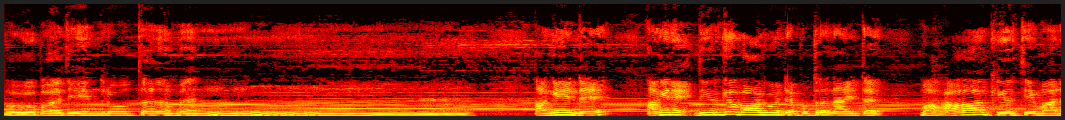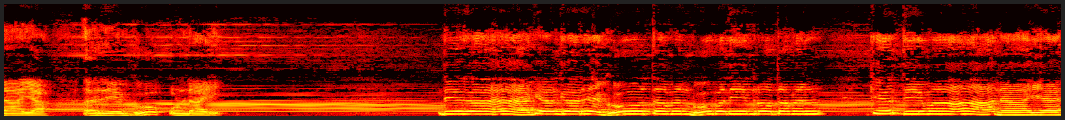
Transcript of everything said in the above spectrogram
ഭൂപതീന്ദ്രോത്തമൻ. അങ്ങേന്റെ അങ്ങനെ ദീർഘബാഹുവിന്റെ പുത്രനായിട്ട് മഹാകീർത്തിമാനായ രഘു ഉണ്ടായി. രഘുത്തമൻ ഭൂപതീന്ദ്രോത്തമൻ കീർത്തിമാനായ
